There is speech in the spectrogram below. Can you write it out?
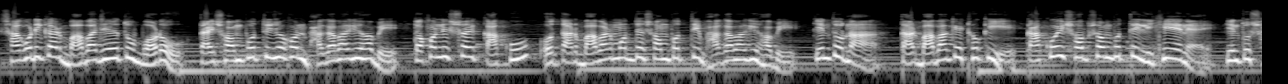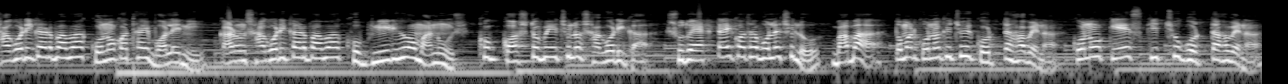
সাগরিকার বাবা যেহেতু বড়, তাই সম্পত্তি যখন ভাগাভাগি হবে তখন নিশ্চয় কাকু ও তার বাবার মধ্যে সম্পত্তি ভাগাভাগি হবে। কিন্তু না, তার বাবাকে ঠকিয়ে কাকুই সব সম্পত্তি লিখিয়ে নেয়। কিন্তু সাগরিকার বাবা কোনো কথাই বলেনি। কারণ সাগরিকার বাবা খুব নিরীহ মানুষ। খুব কষ্ট পেয়েছিল সাগরিকা। শুধু একটাই কথা বলেছিল, বাবা, তোমার কোনো কিছুই করতে হবে না। কোনো কেস কিচ্ছু করতে হবে না।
